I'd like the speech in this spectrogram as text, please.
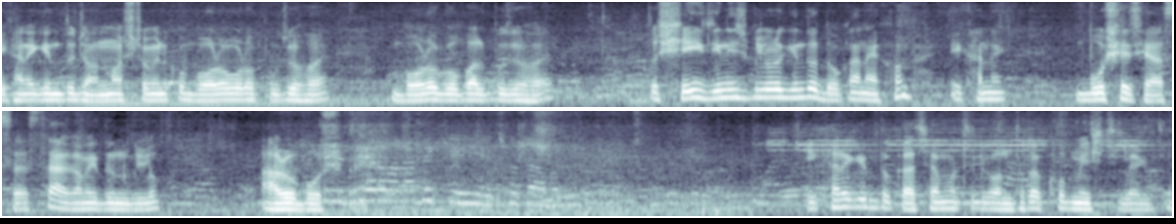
এখানে কিন্তু জন্মাষ্টমীর খুব বড় বড় পুজো হয়, বড় গোপাল পুজো হয়। তো সেই জিনিসগুলোর কিন্তু দোকান এখন এখানে বসেছে আস্তে আস্তে, আগামী দিনগুলো আরও বসবে। এখানে কিন্তু কাঁচামাটির গন্ধটা খুব মিষ্টি লাগছে।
